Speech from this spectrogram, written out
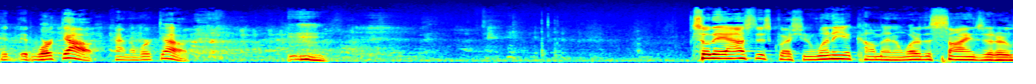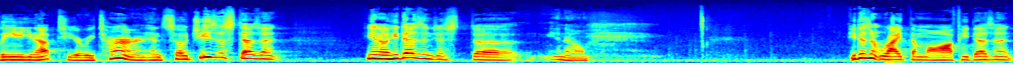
it, it worked out, kind of worked out. so they asked this question when are you coming and what are the signs that are leading up to your return? And so Jesus doesn't, you know, he doesn't just, uh, you know, he doesn't write them off. He doesn't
